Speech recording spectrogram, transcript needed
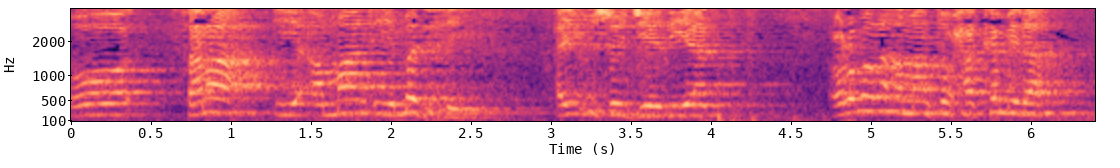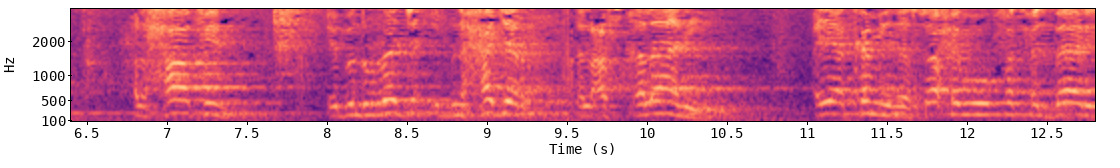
Oo hanaa iyo ammaan iyo madxi ayay u soo jeediyaan. Culammada ammaanta waxaa ka mid ah alxaafid ibn xajar alcasqalaani ayaa ka mid ah saaxibu fatx lbaari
